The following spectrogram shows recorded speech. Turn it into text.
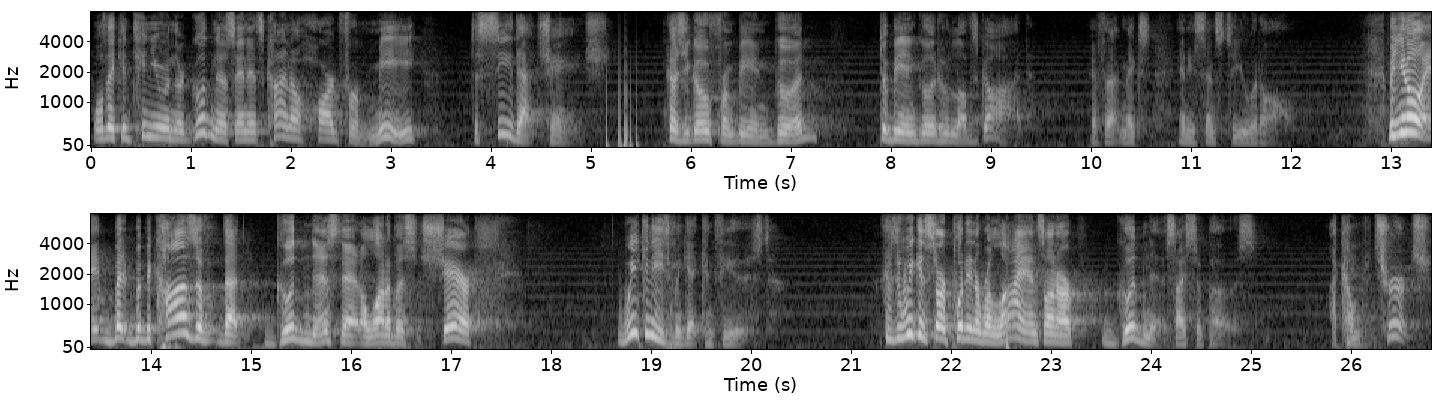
well, they continue in their goodness, and it's kind of hard for me to see that change. Because you go from being good to being good who loves God, if that makes any sense to you at all. But you know, but, but because of that goodness that a lot of us share, we can even get confused. Because we can start putting a reliance on our goodness, I suppose. I come to church.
